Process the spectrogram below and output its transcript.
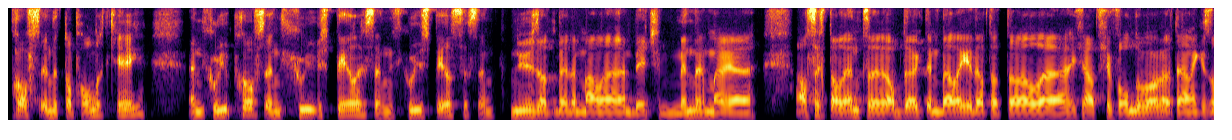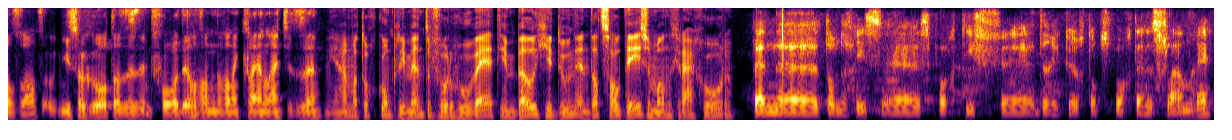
profs in de top 100 kregen. En goede profs en goede spelers en goede speelsters. En nu is dat bij de mannen een beetje minder. Maar uh, als er talent uh, opduikt in België, dat dat wel gaat gevonden worden. Uiteindelijk is ons land ook niet zo groot. Dat is een voordeel van, van een klein landje te zijn. Ja, maar toch complimenten voor hoe wij het in België doen. En dat zal deze man graag horen. Ik ben Tom de Vries, sportief directeur topsport Tennis Vlaanderen.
